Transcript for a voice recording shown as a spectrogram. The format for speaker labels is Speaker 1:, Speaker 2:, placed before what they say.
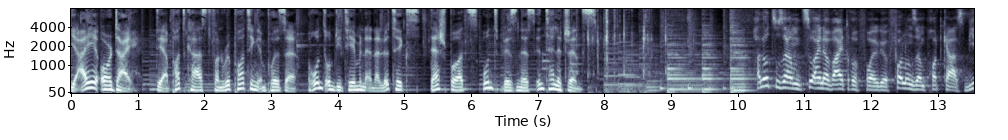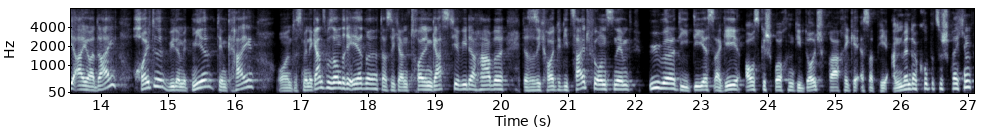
Speaker 1: BI or Die, der Podcast von Reporting Impulse rund um die Themen Analytics, Dashboards und Business Intelligence.
Speaker 2: Hallo zusammen zu einer weiteren Folge von unserem Podcast BI or Die. Heute wieder mit mir, dem Kai. Und es ist mir eine ganz besondere Ehre, dass ich einen tollen Gast hier wieder habe, dass er sich heute die Zeit für uns nimmt, über die DSAG, ausgesprochen die deutschsprachige SAP-Anwendergruppe zu sprechen.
